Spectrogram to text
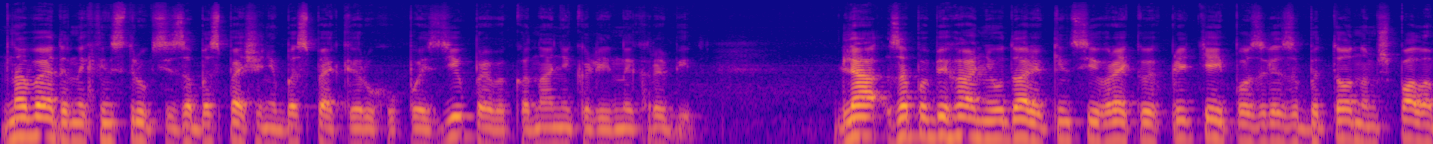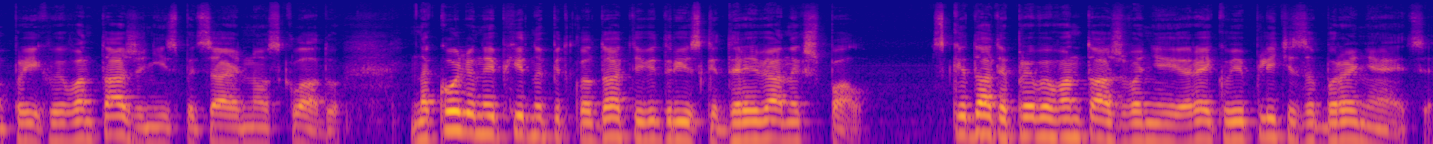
наведених в інструкції забезпечення безпеки руху поїздів при виконанні колійних робіт. Для запобігання ударів кінців рейкових плітей по залізобетонним шпалам при їх вивантаженні із спеціального складу на колю необхідно підкладати відрізки дерев'яних шпал. Скидати при вивантажуванні рейкові пліті забороняється.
